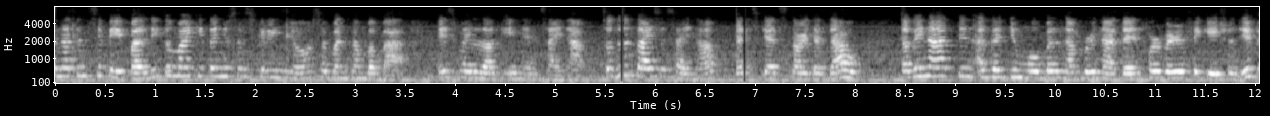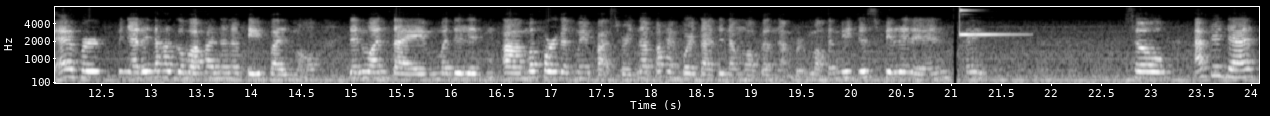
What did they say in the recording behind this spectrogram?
Open natin si PayPal. Dito makikita nyo sa screen nyo, sa bandang baba, is my login and sign up. So, dun tayo sa sign up. Let's get started daw. Lagay natin agad yung mobile number natin for verification. If ever, kunyari nakagawa ka na ng PayPal mo, then one time, madelete, uh, ma-forget mo yung password. Napaka-importante ng mobile number mo. Let me just fill it in. Okay. So, after that,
